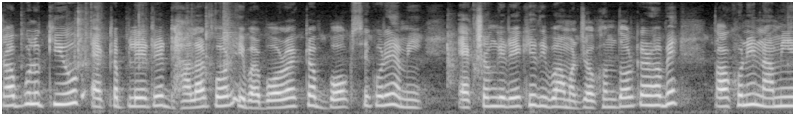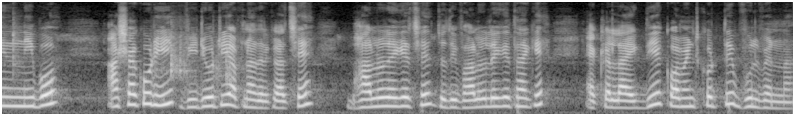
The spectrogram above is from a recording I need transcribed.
সবগুলো কিউব একটা প্লেটে ঢালার পর এবার বড় একটা বক্সে করে আমি একসঙ্গে রেখে দিব। আমার যখন দরকার হবে তখনই নামিয়ে নিব। আশা করি ভিডিওটি আপনাদের কাছে ভালো লেগেছে, যদি ভালো লেগে থাকে, একটা লাইক দিয়ে কমেন্ট করতে ভুলবেন না।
